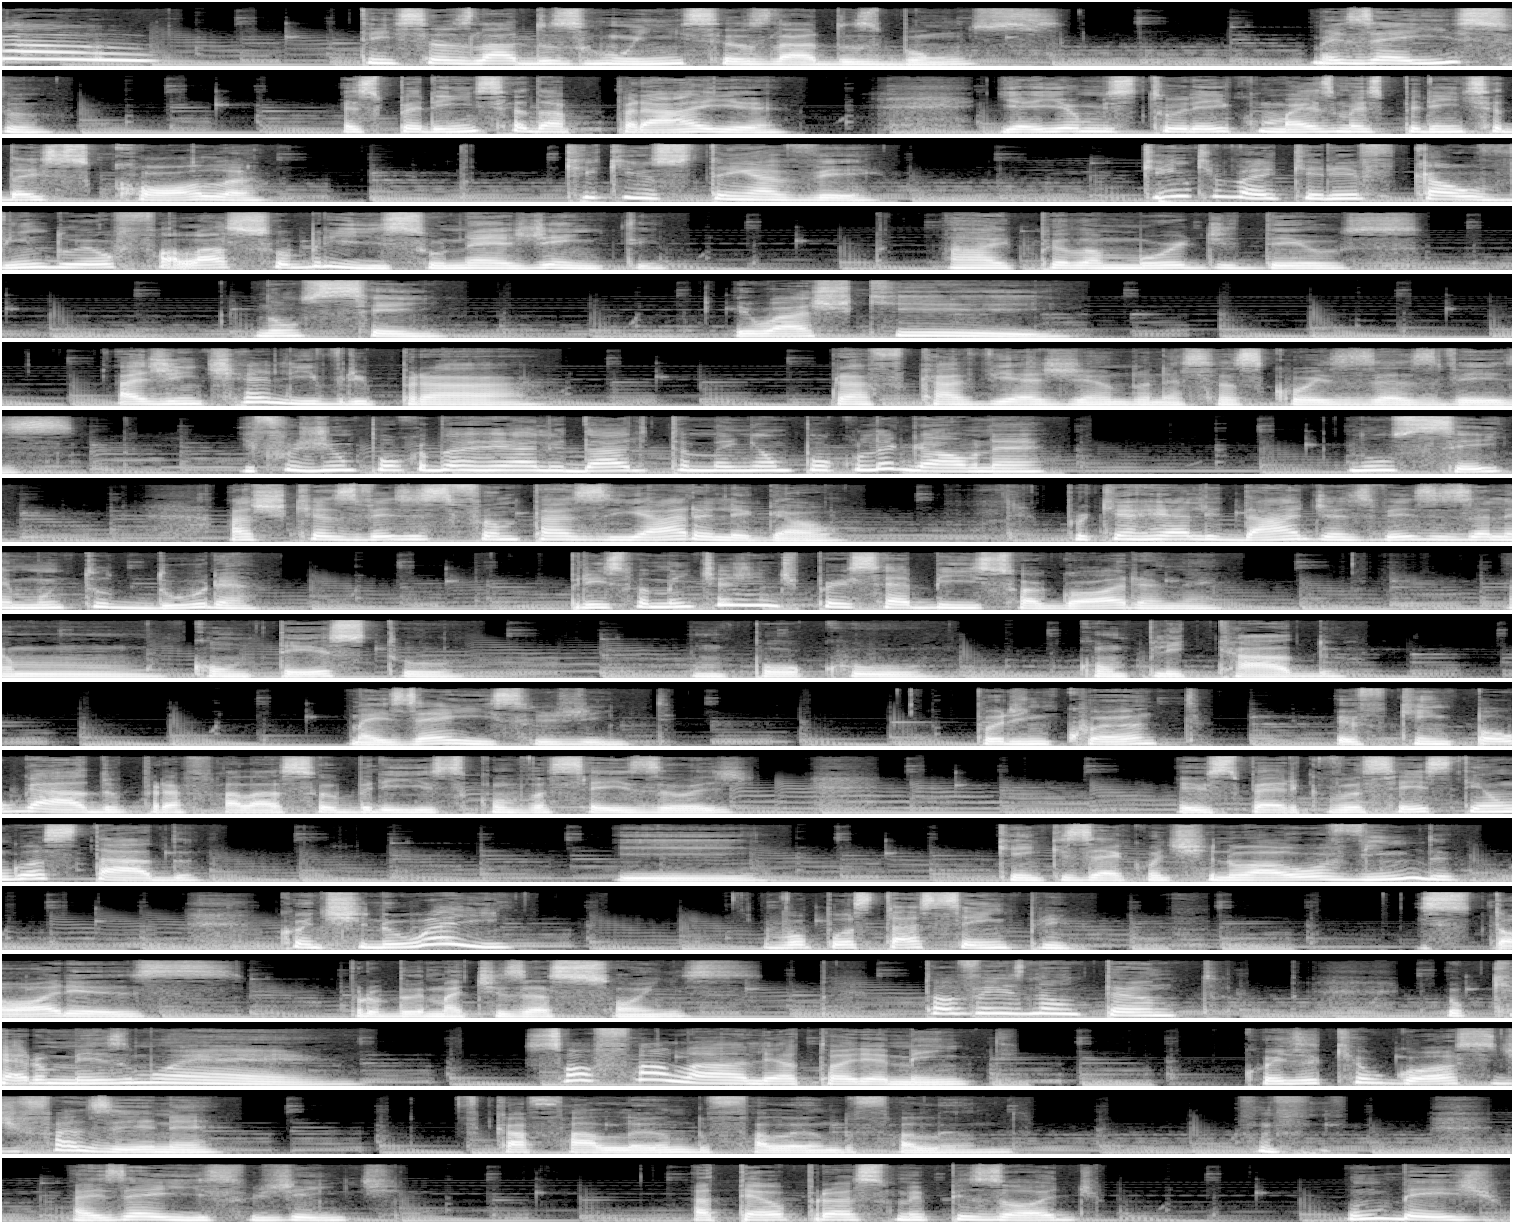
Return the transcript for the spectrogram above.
legal. Tem seus lados ruins, seus lados bons. Mas é isso. A experiência da praia. E aí eu misturei com mais uma experiência da escola. O que, que isso tem a ver? Quem que vai querer ficar ouvindo eu falar sobre isso, né, gente? Ai, pelo amor de Deus. Não sei. Eu acho que a gente é livre pra, pra ficar viajando nessas coisas às vezes. E fugir um pouco da realidade também é um pouco legal, né? Não sei. Acho que às vezes fantasiar é legal. Porque a realidade, às vezes, ela é muito dura. Principalmente a gente percebe isso agora, né? É um contexto um pouco complicado. Mas é isso, gente. Por enquanto, eu fiquei empolgado para falar sobre isso com vocês hoje. Eu espero que vocês tenham gostado. E quem quiser continuar ouvindo, continua aí. Eu vou postar sempre histórias, problematizações. Talvez não tanto. Eu quero mesmo é só falar aleatoriamente. Coisa que eu gosto de fazer, né? Ficar falando, falando, falando. Mas é isso, gente. Até o próximo episódio. Um beijo.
